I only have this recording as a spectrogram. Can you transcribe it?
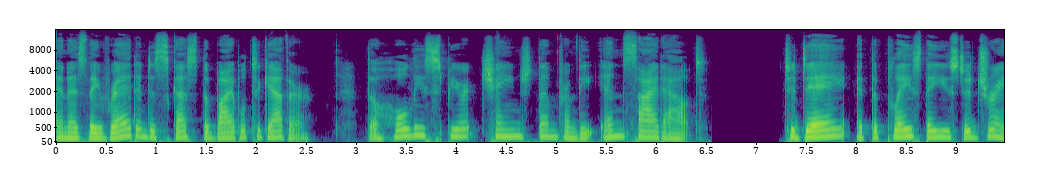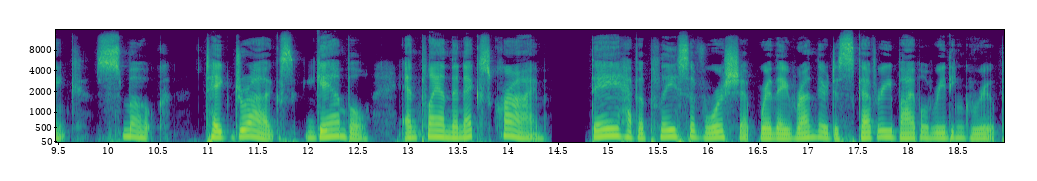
and as they read and discussed the Bible together, the Holy Spirit changed them from the inside out. Today, at the place they used to drink, smoke, take drugs, gamble, and plan the next crime, they have a place of worship where they run their Discovery Bible reading group.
